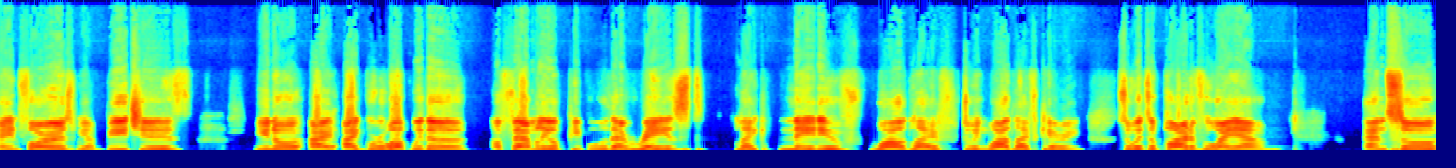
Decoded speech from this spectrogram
rainforest we have beaches. You know i i grew up with a a family of people that raised like native wildlife doing wildlife caring. So it's a part of who i am. And so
